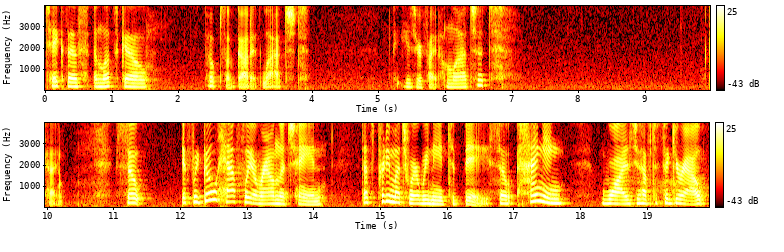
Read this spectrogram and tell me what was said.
take this and let's go, oops, I've got it latched. Be easier if I unlatch it. Okay, so if we go halfway around the chain, that's pretty much where we need to be. So hanging wise, you have to figure out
